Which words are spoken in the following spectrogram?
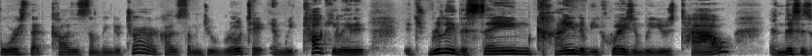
force that causes something to turn or causes something to rotate, and we calculate it. It's really the same kind of equation. We use tau, and this is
